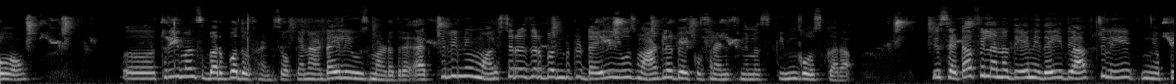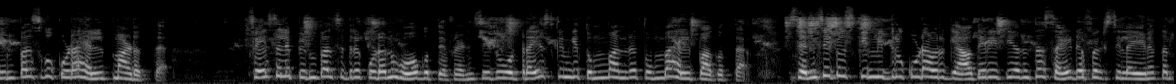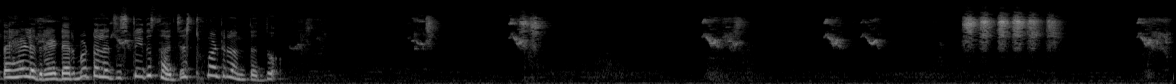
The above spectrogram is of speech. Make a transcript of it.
ತ್ರೀ ಮಂತ್ಸ್ ಬರ್ಬೋದು ಫ್ರೆಂಡ್ಸ್ ಓಕೆನಾ ಡೈಲಿ ಯೂಸ್ ಮಾಡಿದ್ರೆ. ಆ್ಯಕ್ಚುಲಿ ನೀವು ಮಾಯಿಶ್ಚರೈಸರ್ ಬಂದ್ಬಿಟ್ಟು ಡೈಲಿ ಯೂಸ್ ಮಾಡಲೇಬೇಕು ಫ್ರೆಂಡ್ಸ್ ನಿಮ್ಮ ಸ್ಕಿನ್ಗೋಸ್ಕರ ಈ ಸೆಟಾಫಿಲ್ ಅನ್ನೋದು ಏನಿದೆ, ಇದು ಆ್ಯಕ್ಚುಲಿ ಪಿಂಪಲ್ಸ್ಗೂ ಕೂಡ ಹೆಲ್ಪ್ ಮಾಡುತ್ತೆ. ಫೇಸಲ್ಲಿ ಪಿಂಪಲ್ಸ್ ಇದ್ರೆ ಕೂಡ ಹೋಗುತ್ತೆ ಫ್ರೆಂಡ್ಸ್ ಇದು ಡ್ರೈ ಸ್ಕಿನ್ಗೆ ತುಂಬ ಅಂದರೆ ತುಂಬ ಹೆಲ್ಪ್ ಆಗುತ್ತೆ. ಸೆನ್ಸಿಟಿವ್ ಸ್ಕಿನ್ ಇದ್ರೂ ಕೂಡ ಅವ್ರಿಗೆ ಯಾವುದೇ ರೀತಿಯಾದಂಥ ಸೈಡ್ ಎಫೆಕ್ಟ್ಸ್ ಇಲ್ಲ ಏನಕ್ಕಂತ ಹೇಳಿದ್ರೆ ಡರ್ಮಟೊಲಜಿಸ್ಟ್ ಇದು ಸಜೆಸ್ಟ್ ಮಾಡಿರೋಂಥದ್ದು.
